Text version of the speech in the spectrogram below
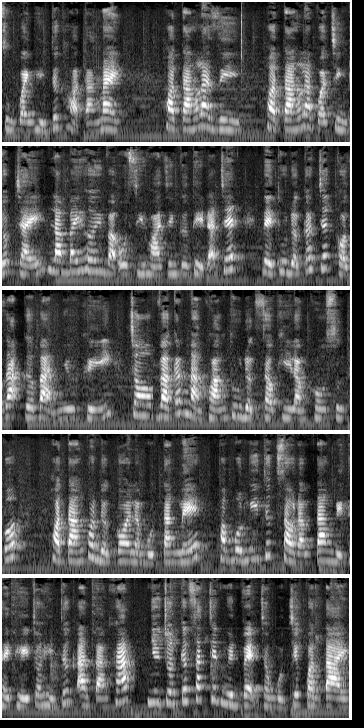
xung quanh hình thức hỏa táng này. Hỏa táng là gì? Hỏa táng là quá trình đốt cháy, làm bay hơi và oxy hóa trên cơ thể đã chết để thu được các chất có dạng cơ bản như khí, cho và các mảng khoáng thu được sau khi làm khô xương cốt. Hỏa táng còn được coi là một tang lễ hoặc một nghi thức sau đám tang để thay thế cho hình thức an táng khác như chôn cất xác chết nguyên vẹn trong một chiếc quan tài.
